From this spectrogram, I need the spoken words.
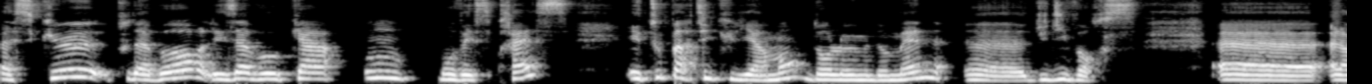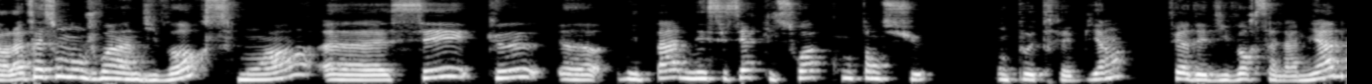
parce que tout d'abord les avocats ont mauvaise presse et tout particulièrement dans le domaine euh, du divorce. Euh, alors la façon dont je vois un divorce, moi, euh, c'est que euh, n'est pas nécessaire qu'il soit contentieux. On peut très bien faire des divorces à l'amiable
